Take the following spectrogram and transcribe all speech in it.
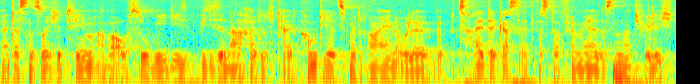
äh, das sind solche Themen, aber auch so wie, die, wie diese Nachhaltigkeit, kommt die jetzt mit rein oder bezahlt der Gast etwas dafür mehr, das sind natürlich,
